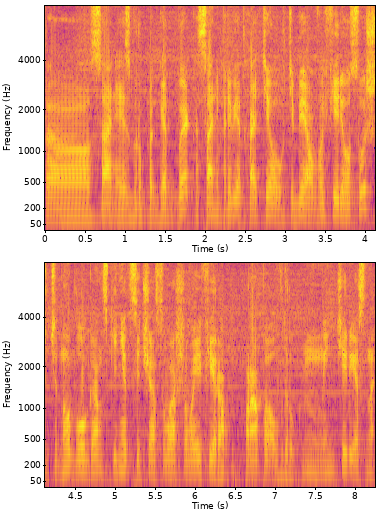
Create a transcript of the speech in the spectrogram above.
э, Саня из группы Get Back. Саня, привет, хотел тебя в эфире услышать, но в Луганске нет сейчас вашего эфира. Пропал вдруг. М-м, интересно.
